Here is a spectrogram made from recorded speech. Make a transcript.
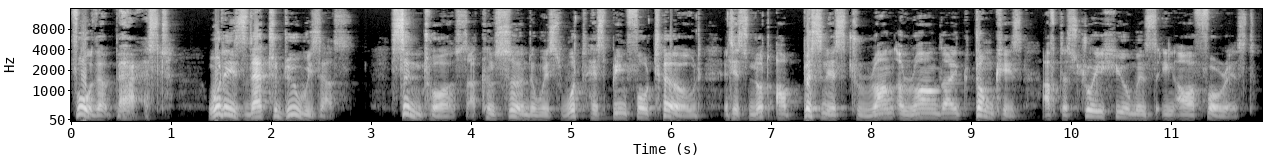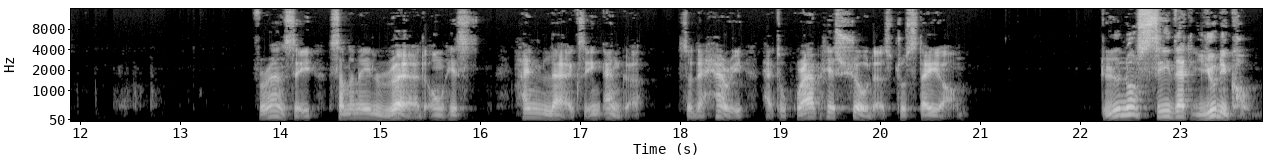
For the best? What is that to do with us? Centaurs are concerned with what has been foretold. It is not our business to run around like donkeys after stray humans in our forest. Firenze suddenly reared on his hind legs in anger, so that Harry had to grab his shoulders to stay on. Do you not see that unicorn?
